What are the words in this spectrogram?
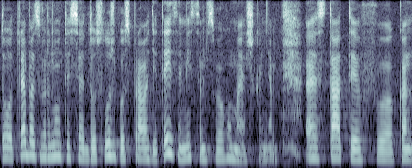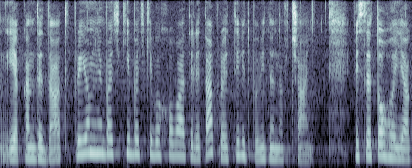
то треба звернутися до служби у справах дітей за місцем свого мешкання, Е, стати в як кандидат в прийомні батьки, батьки-вихователі та пройти відповідне навчання. Після того, як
